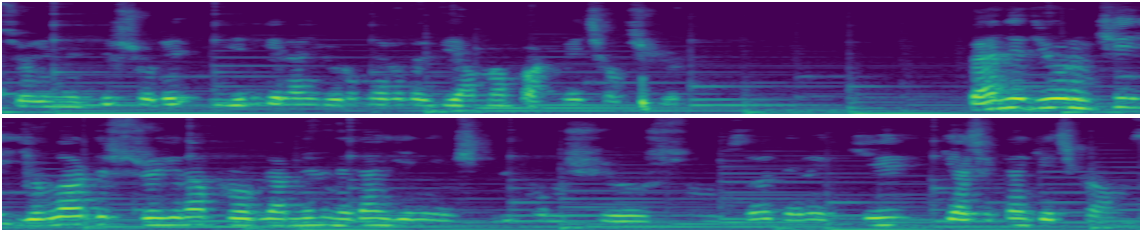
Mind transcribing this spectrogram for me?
söylenebilir. Şöyle yeni gelen yorumlara da bir yandan bakmaya çalışıyorum. Ben de diyorum ki yıllardır süregelen problemleri neden yeniymiş gibi konuşuyorsunuz da demek ki gerçekten geç kalmış.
